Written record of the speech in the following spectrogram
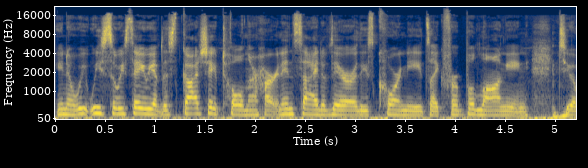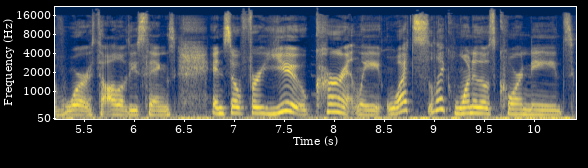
you know we, we so we say we have this god-shaped hole in our heart and inside of there are these core needs like for belonging mm-hmm. to have worth all of these things. And so for you currently what's like one of those core needs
